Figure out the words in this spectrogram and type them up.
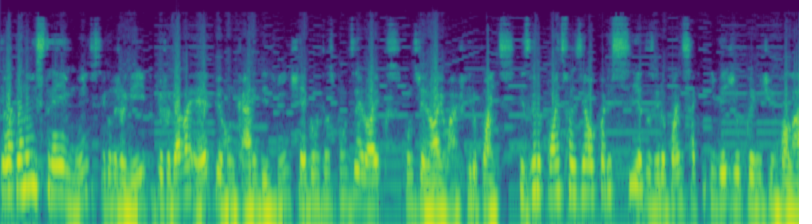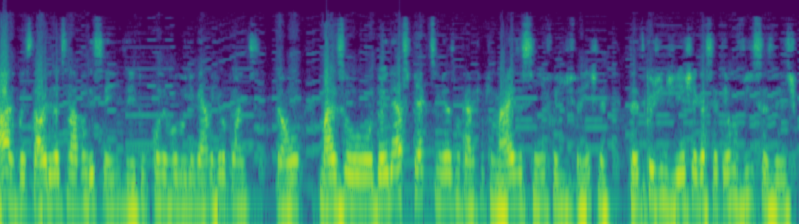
eu até não estranhei muito assim, quando eu joguei, porque eu jogava Eberron, cara, em D20, Eberron tem uns pontos heróicos, pontos de herói, eu acho, Hero Points. E os Hero Points faziam algo parecido, os Hero Points, só que em vez de permitir enrolar, depois tal, eles adicionavam D6, e aí tu, quando evoluía, ganhava Hero Points. Então, mas o doido é aspectos mesmo, cara, que o que mais, assim, foi de diferente, né? Tanto que hoje em dia chega a ser até um vício, às vezes, tipo,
